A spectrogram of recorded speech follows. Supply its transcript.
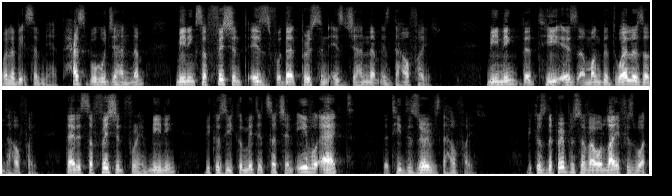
وَلَبِئْسَ الْمِهَدْ حَسْبُهُ جَهَنَّمْ meaning sufficient is for that person is Jahannam is the hellfire. Meaning that he is among the dwellers of the hellfire. That is sufficient for him, meaning because he committed such an evil act that he deserves the hellfire. Because the purpose of our life is what?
